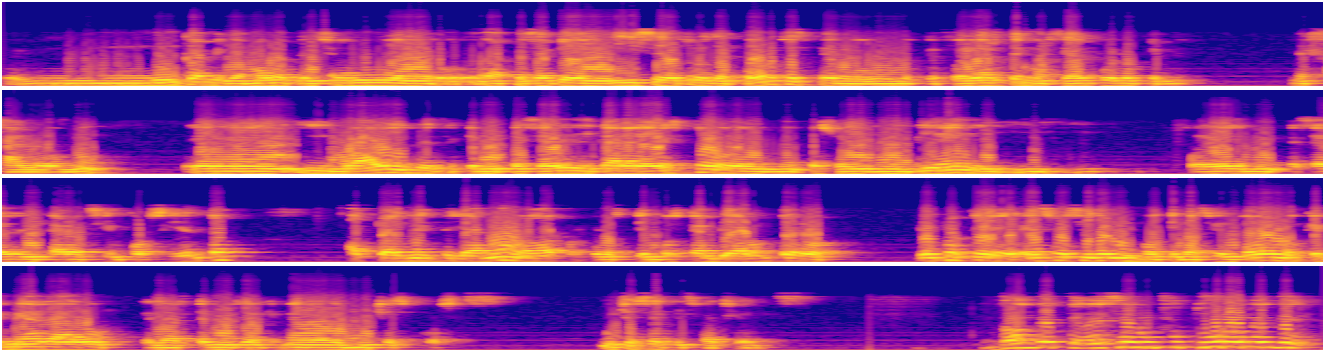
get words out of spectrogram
eh, nunca me llamó la atención, eh, a pesar que hice otros deportes, pero lo que fue el arte marcial fue lo que me, jaló, ¿no? Eh, igual desde que me empecé a dedicar a esto, me empezó a ir muy bien y, fue, me empecé a dedicar al 100%. Actualmente ya no, ¿verdad? porque los tiempos cambiaron, pero yo creo que eso ha sido mi motivación, todo lo que me ha dado el arte marcial, que me ha dado muchas cosas, muchas satisfacciones. ¿Dónde te ves en un futuro, Méndez?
